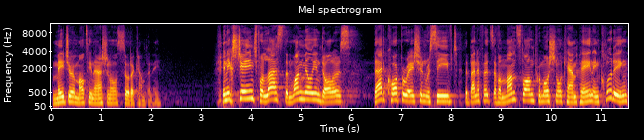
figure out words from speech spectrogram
a major multinational soda company. In exchange for less than $1 million, that corporation received the benefits of a months long promotional campaign, including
